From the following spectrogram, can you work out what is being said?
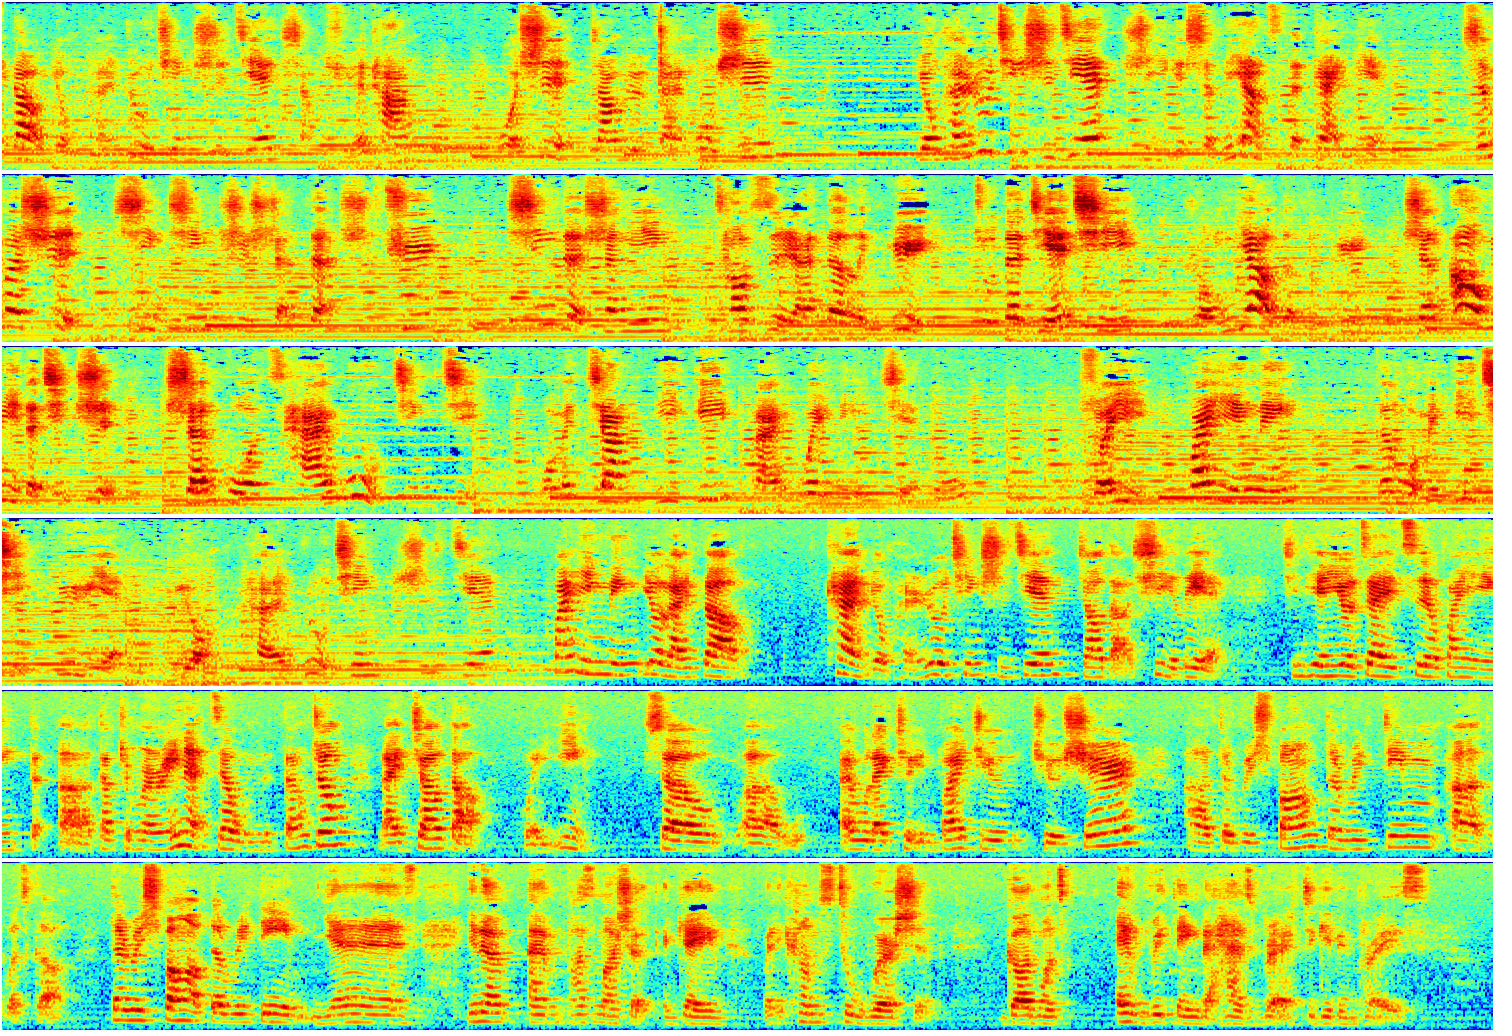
来到永恒入侵时间小学堂，我是张润凡牧师。永恒入侵时间是一个什么样子的概念？什么是信心是神的时区？新的声音、超自然的领域、主的节期、荣耀的领域、神奥秘的启示、神国财务经济。我们将一一来为您解读，所以欢迎您跟我们一起预演永恒入侵时间。欢迎您又来到看永恒入侵时间教导系列。今天又再一次欢迎呃 Dr. Marina 在我们的当中来教导回应。So, uh, I would like to invite you to share. uh, the response, the redeem, uh, what's called the response of the redeem. Yes. You know, um, Pastor Marsha, again, when it comes to worship, God wants everything that has breath to give him praise.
